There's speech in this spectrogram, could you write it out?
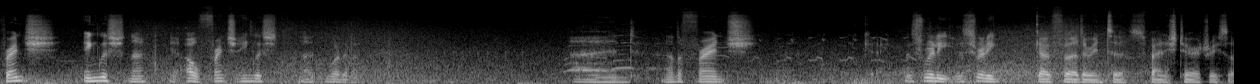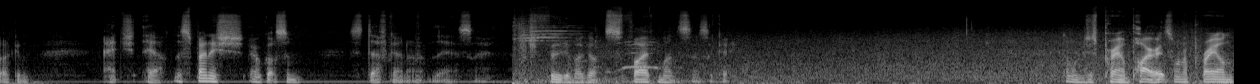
French, English, no. Yeah. Oh, French, English, whatever. And another French. Okay, let's really let's really go further into Spanish territory so I can. Actually, yeah, the Spanish. I've got some stuff going on up there. So, how much food have I got? Five months. That's okay. Don't want to just prey on pirates. I want to prey on,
